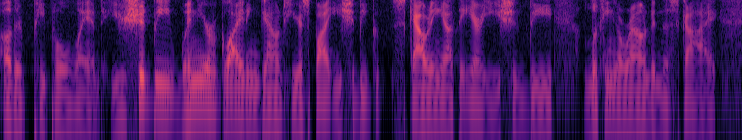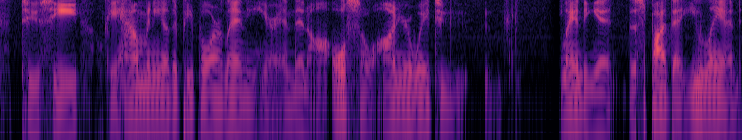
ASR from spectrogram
other people land. You should be when you're gliding down to your spot you should be scouting out the area. You should be looking around in the sky to see okay how many other people are landing here. And then also on your way to landing at the spot that you land,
